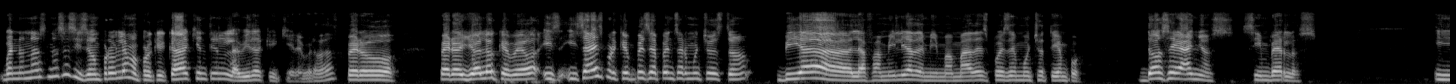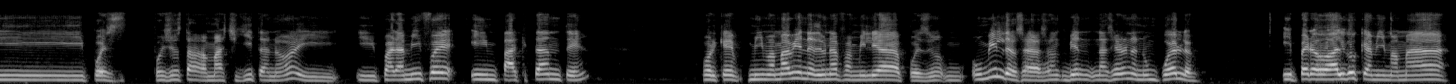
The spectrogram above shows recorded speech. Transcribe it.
bueno, no, no, sé si sea un problema, porque cada quien tiene la vida que quiere, ¿verdad? Pero, pero yo lo que veo, y, y, ¿sabes por qué empecé a pensar mucho esto? Vi a la familia de mi mamá después de mucho tiempo, 12 años sin verlos. Y pues, pues yo estaba más chiquita, ¿no? Y, y para mí fue impactante porque mi mamá viene de una familia pues humilde, o sea, bien, nacieron en un pueblo y pero algo que a mi mamá,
